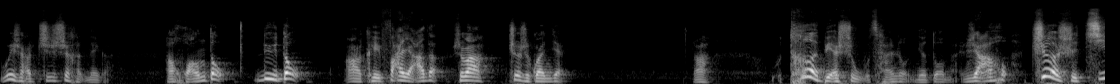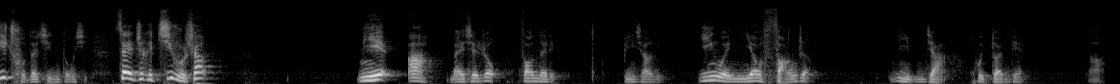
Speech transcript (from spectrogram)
为啥芝士很那个？啊，黄豆、绿豆啊，可以发芽的是吧？这是关键。啊，特别是午餐肉，你就多买。然后这是基础的性东西，在这个基础上，你啊买些肉放那里，冰箱里，因为你要防着你们家会断电，啊，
